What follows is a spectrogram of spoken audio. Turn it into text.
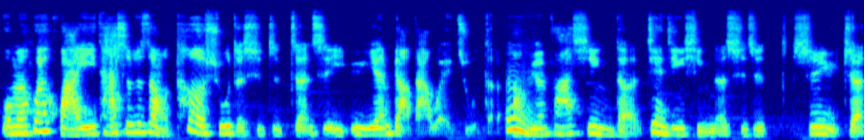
我们会怀疑他是不是这种特殊的失智症，是以语言表达为主的，嗯，原发性的渐进型的失智失语症，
